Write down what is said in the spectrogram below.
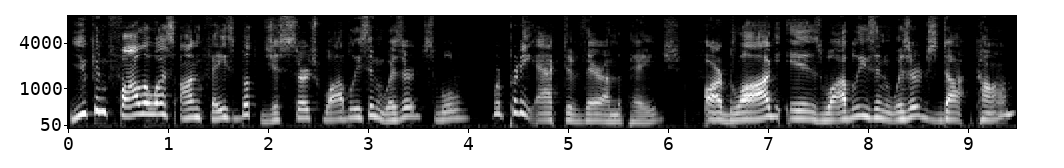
You can follow us on Facebook. Just search Wobblies and Wizards. We'll, we're pretty active there on the page. Our blog is wobbliesandwizards.com.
